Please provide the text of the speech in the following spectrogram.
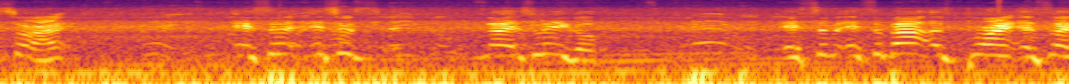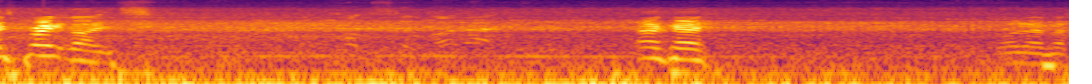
it's all right. It's a, it's just. no, it's legal. It's a, it's about as bright as those brake lights. Okay. Whatever.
